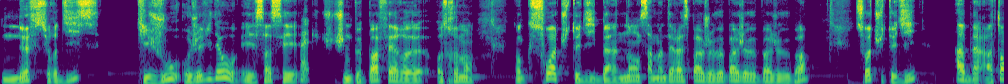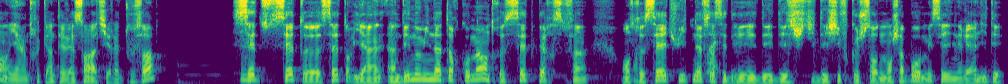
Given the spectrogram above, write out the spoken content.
9 sur 10 qui jouent aux jeux vidéo. Et ça, c'est tu, ne peux pas faire euh, autrement. Donc, soit tu te dis, bah non, ça m'intéresse pas, je veux pas, je veux pas, je veux pas. Soit tu te dis, ah bah attends, il y a un truc intéressant à tirer de tout ça. 7, 7, euh, il y a un, dénominateur commun entre 7, enfin, entre 7 8, 9, ça c'est des, des, des, chiffres que je sors de mon chapeau, mais c'est une réalité.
